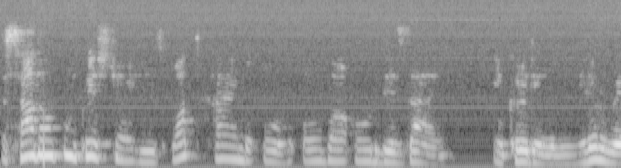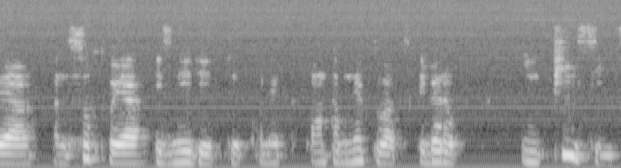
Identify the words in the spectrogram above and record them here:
The third open question is what kind of overall design, including the middleware and software, is needed to connect quantum networks developed in PCs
